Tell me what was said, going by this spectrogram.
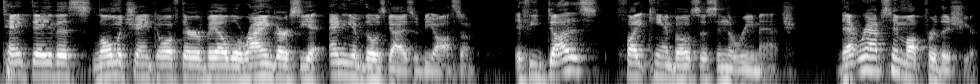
Tank Davis, Lomachenko, if they're available, Ryan Garcia, any of those guys would be awesome. If he does fight Kambosos in the rematch, that wraps him up for this year.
